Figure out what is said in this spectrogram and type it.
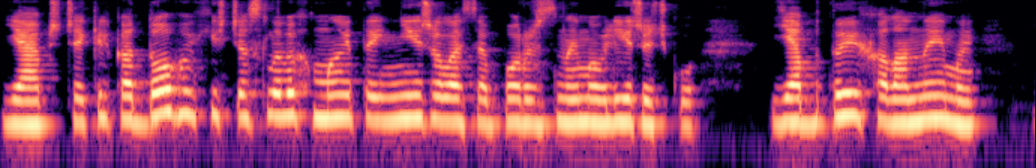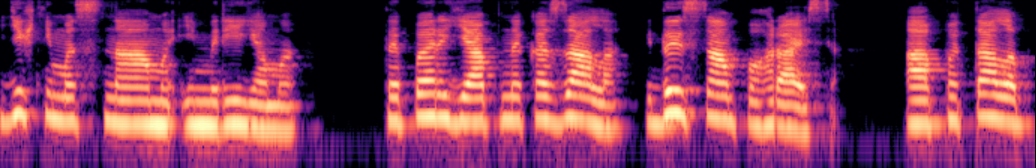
Я б ще кілька довгих і щасливих митей ніжилася поруч з ними в ліжечку. Я б дихала ними, їхніми снами і мріями. Тепер я б не казала іди сам пограйся, а питала б,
